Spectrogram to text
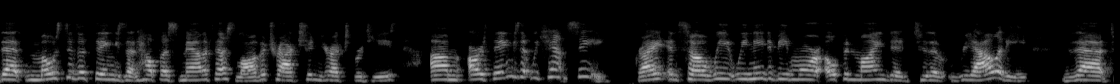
that most of the things that help us manifest law of attraction, your expertise, um, are things that we can't see, right? And so we we need to be more open-minded to the reality that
